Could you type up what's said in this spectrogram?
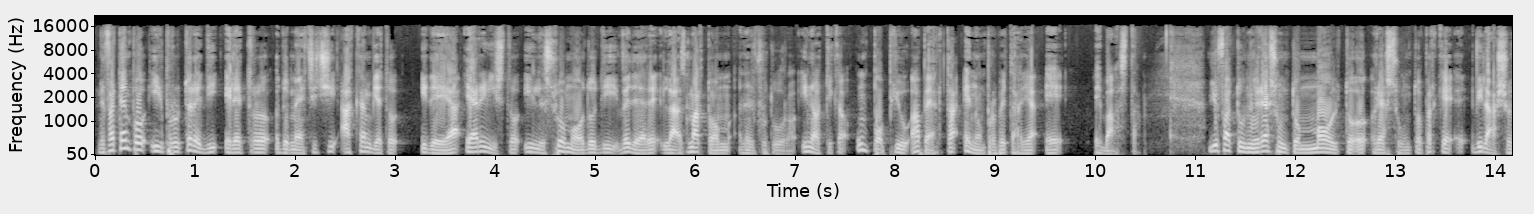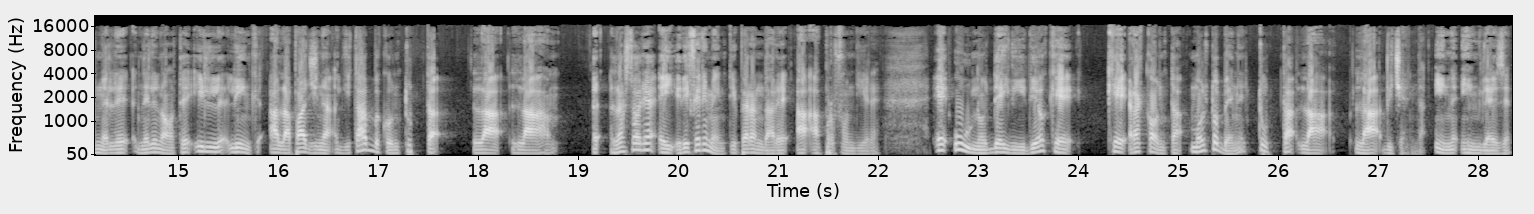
Nel frattempo il produttore di elettrodomestici ha cambiato idea e ha rivisto il suo modo di vedere la smart home nel futuro, in ottica un po' più aperta e non proprietaria e, e basta. Vi ho fatto un riassunto molto riassunto perché vi lascio nelle, nelle note il link alla pagina GitHub con tutta la, la, la, storia e i riferimenti per andare a approfondire. È uno dei video che, che racconta molto bene tutta la, la vicenda in inglese.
